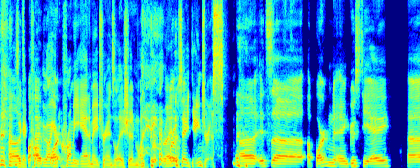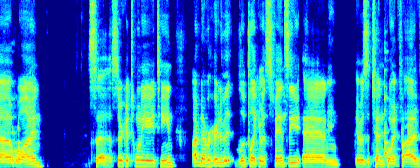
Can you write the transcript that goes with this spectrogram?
It's Uh, like, a, by crummy, like a crummy anime translation, like Right? Rose dangerous. uh, it's uh, a Barton and Guestier uh, wine. It's uh, circa 2018. I've never heard of it. Looked like it was fancy, and it was a 10.5,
